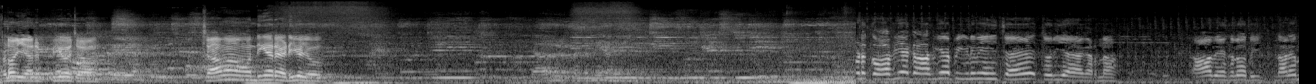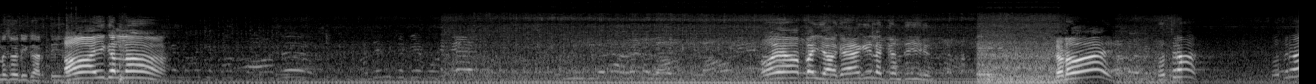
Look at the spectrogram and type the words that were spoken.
ਫੜੋ ਯਾਰ ਪੀਓ ਚਾਹ। ਚਾਹਾਂ ਆਉਂਦੀਆਂ ਰੈਡੀ ਹੋ ਜਾਓ। ਹੁਣ ਕਾਫੀਆਂ ਕਾਫੀਆਂ ਪੀਣ ਵੀ ਅਸੀਂ ਚਾਹ ਚੋਰੀ ਆਇਆ ਕਰਨਾ। ਆਹ ਵੇਖ ਲਓ ਵੀ ਨਾਲੇ ਮਸ਼ਹੂਰੀ ਕਰਤੀ। ਆ ਆਈ ਗੱਲਾਂ ਓਏ ਆ ਭਈਆ ਕਹਿ ਕੀ ਲੱਗਣ ਦੀ? ਚਲੋ ਓਏ। ਉਤਰਾ ਉਤਰਾ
